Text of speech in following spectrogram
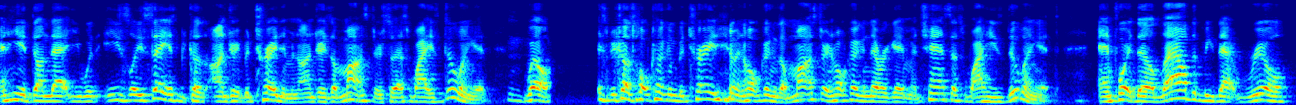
and he had done that, you would easily say it's because Andre betrayed him and Andre's a monster, so that's why he's doing it. Mm-hmm. Well, it's because Hulk Hogan betrayed him and Hulk Hogan's a monster and Hulk Hogan never gave him a chance. That's why he's doing it. And for it to allow to be that real,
